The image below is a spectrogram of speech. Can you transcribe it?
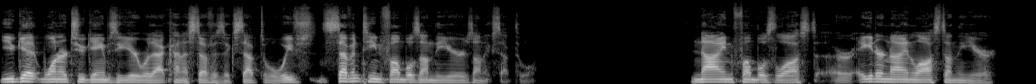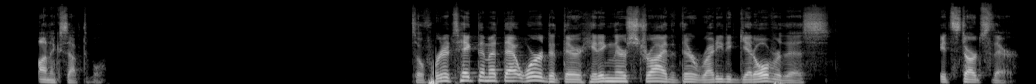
you get one or two games a year where that kind of stuff is acceptable. We've 17 fumbles on the year is unacceptable. Nine fumbles lost, or eight or nine lost on the year, unacceptable. So if we're going to take them at that word that they're hitting their stride, that they're ready to get over this, it starts there.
